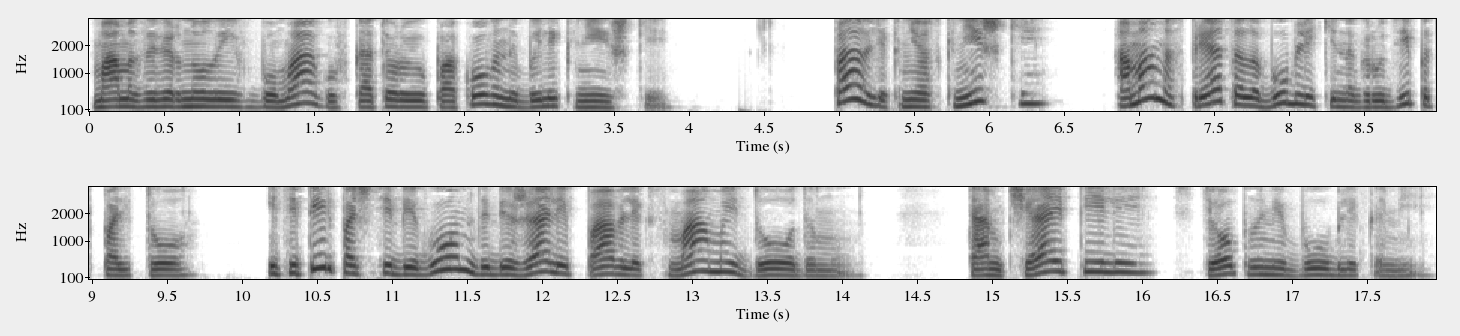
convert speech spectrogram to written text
Мама завернула их в бумагу, в которую упакованы были книжки. Павлик нес книжки, а мама спрятала бублики на груди под пальто и теперь почти бегом добежали Павлик с мамой до дому. Там чай пили с теплыми бубликами.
